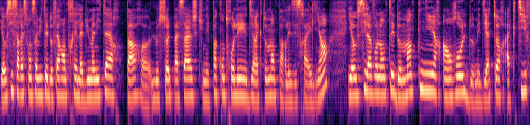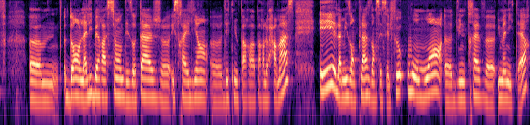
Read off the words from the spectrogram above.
Il y a aussi sa responsabilité de faire entrer l'aide humanitaire par le seul passage qui n'est pas contrôlé directement par les Israéliens. Il y a aussi la volonté de maintenir un rôle de médiateur actif euh, dans la libération des otages euh, israéliens euh, détenus par, le Hamas et la mise en place d'un cessez-le-feu ou au moins d'une trêve humanitaire,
